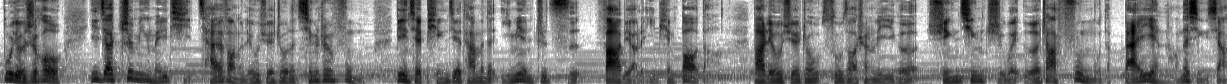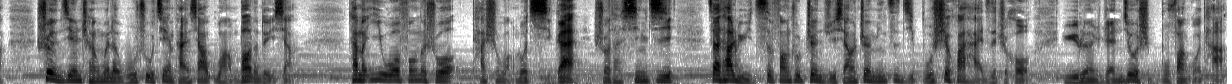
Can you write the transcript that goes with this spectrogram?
不久之后，一家知名媒体采访了刘学周的亲生父母，并且凭借他们的一面之词发表了一篇报道，把刘学周塑造成了一个寻亲只为讹诈父母的白眼狼的形象，瞬间成为了无数键盘侠网暴的对象。他们一窝蜂地说他是网络乞丐，说他心机。在他屡次放出证据想要证明自己不是坏孩子之后，舆论仍旧是不放过他。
